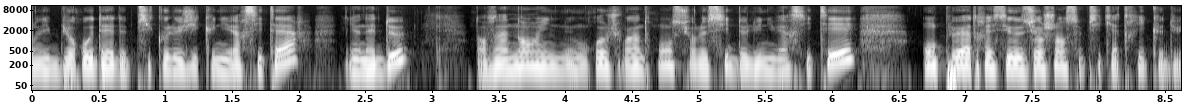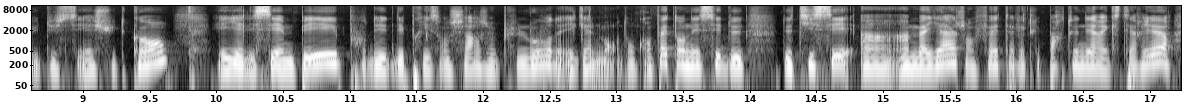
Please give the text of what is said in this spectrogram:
les bureaux d'aide psychologique universitaire. Il y en a deux. Dans un an, ils nous rejoindront sur le site de l'université. On peut adresser aux urgences psychiatriques du, CHU de Caen et il y a les CMP pour des, prises en charge plus lourdes également. Donc en fait, on essaie de, tisser un, maillage en fait avec les partenaires extérieurs.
